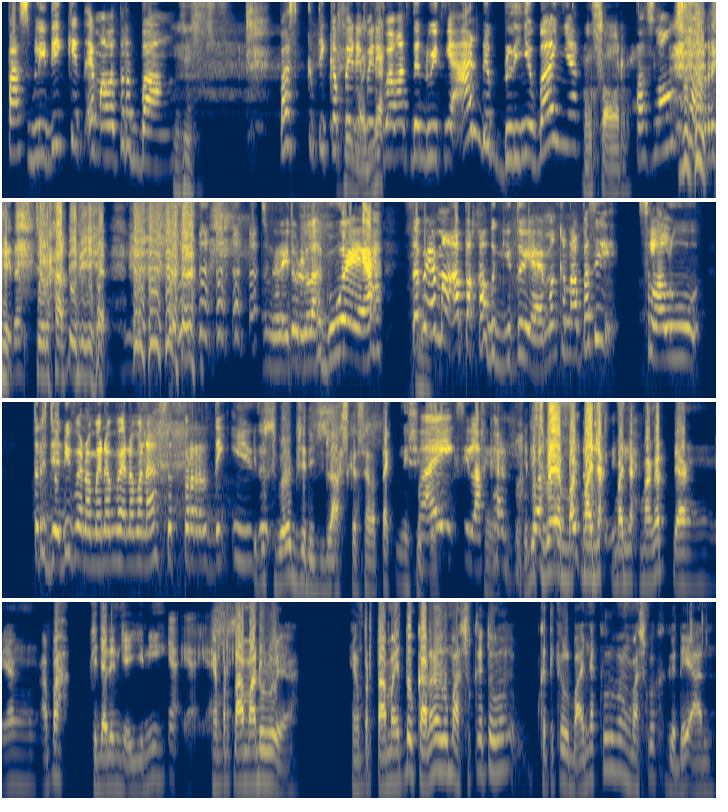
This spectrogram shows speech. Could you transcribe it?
Pas beli dikit eh malah terbang. Pas ketika pede-pede banget dan duitnya ada Belinya banyak. Longsor. Pas longsor gitu. Curhat ini ya. Sebenarnya itu adalah gue ya. Tapi emang apakah begitu ya? Emang kenapa sih selalu terjadi fenomena-fenomena seperti itu, itu sebenarnya bisa dijelaskan secara teknis itu. Baik Ya. silahkan jadi sebenarnya ba- banyak Ini banyak ya. banget yang yang apa kejadian kayak gini. Ya ya ya. Yang pertama dulu ya. Yang pertama itu karena lu masuknya tuh ketika lu banyak lu memang masuk ke kegedean.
